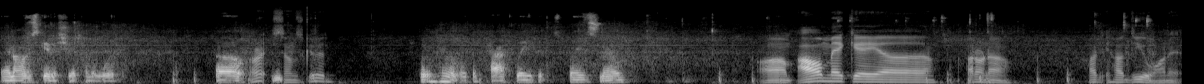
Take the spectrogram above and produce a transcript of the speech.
And I'll just get a shit ton of wood. Uh, All right. Sounds good. don't have like a pathway to this place, no? Um, I'll make a uh, I don't know. How do, how do you want it?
